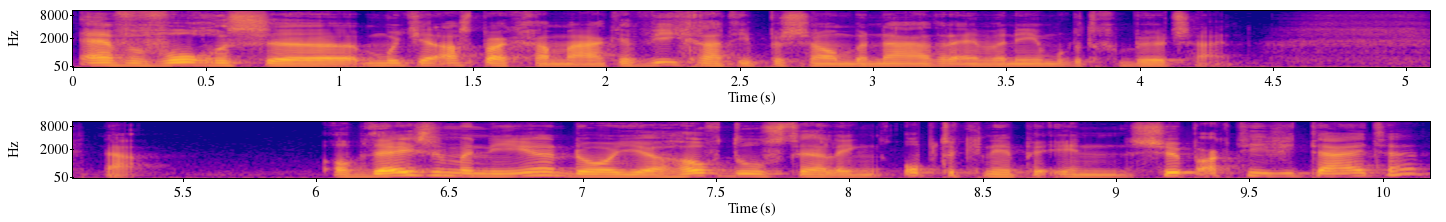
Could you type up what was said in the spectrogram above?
en vervolgens uh, moet je een afspraak gaan maken. Wie gaat die persoon benaderen en wanneer moet het gebeurd zijn? Nou, op deze manier, door je hoofddoelstelling op te knippen in subactiviteiten,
